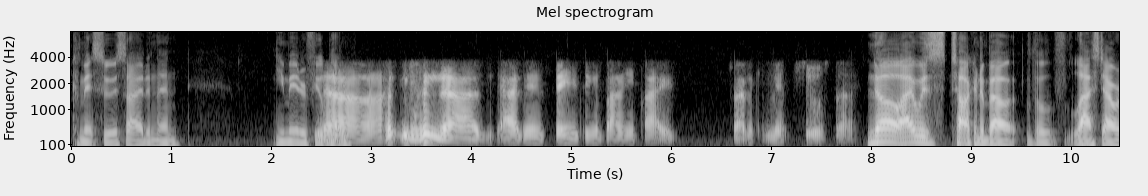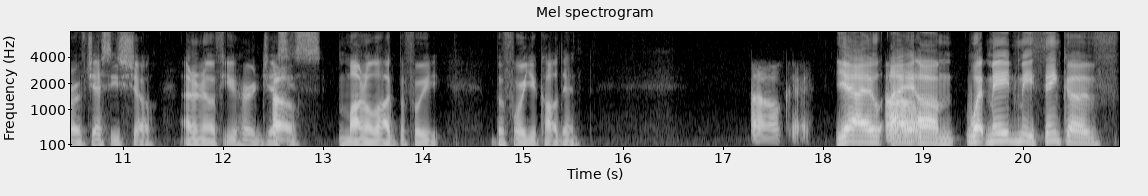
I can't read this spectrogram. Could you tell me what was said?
commit suicide and then he made her feel better. Nah, nah, I didn't say anything about anybody trying to commit suicide. No, I was talking about the last hour of Jesse's show. I don't know if you heard oh. Jesse's monologue before you before you called in. Oh, okay. Yeah, I, I Um, um what made me think of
